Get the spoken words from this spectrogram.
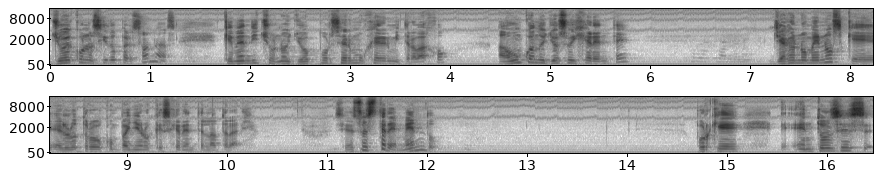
Yo he conocido personas que me han dicho, no, yo por ser mujer en mi trabajo, aun cuando yo soy gerente, ya gano menos que el otro compañero que es gerente en la otra área. O sea, eso es tremendo. Porque entonces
